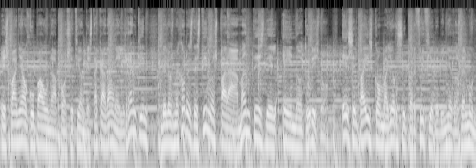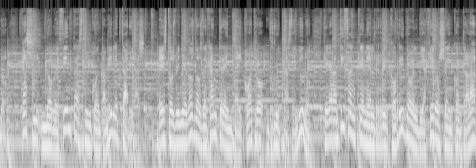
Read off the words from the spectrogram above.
España ocupa una posición destacada en el ranking de los mejores destinos para amantes del enoturismo. Es el país con mayor superficie de viñedos del mundo, casi 950.000 hectáreas. Estos viñedos nos dejan 34 rutas del vino, que garantizan que en el recorrido el viajero se encontrará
